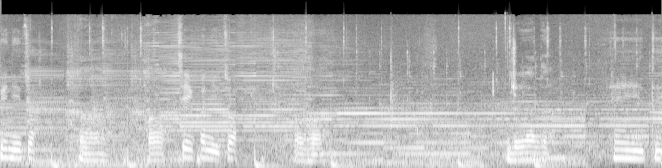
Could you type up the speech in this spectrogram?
Тебе 你做， Ага. А, 这一个你做。 ага. Джианда. 哎，对。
